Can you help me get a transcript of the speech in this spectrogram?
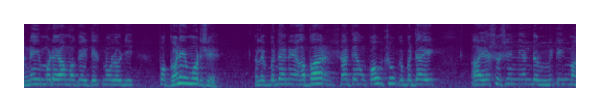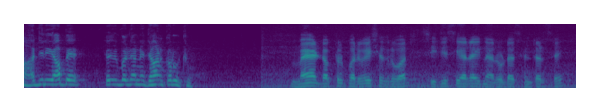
નહીં મળે આમાં કંઈ ટેકનોલોજી પણ ઘણી મળશે એટલે બધાને આભાર સાથે હું કહું છું કે બધાએ આ એસોસિએશનની અંદર મિટિંગમાં હાજરી આપે એવી બધાને જાણ કરું છું मैं doctor Parvesh Agarwal C G C R I Naroda centre से अ,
